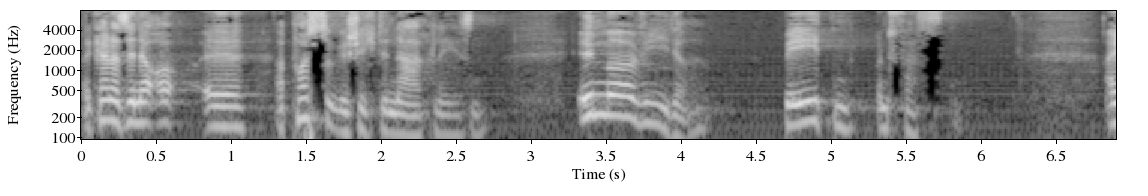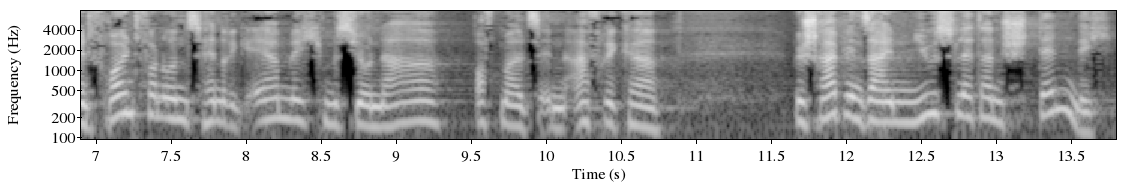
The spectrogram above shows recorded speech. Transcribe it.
Man kann das in der äh, Apostelgeschichte nachlesen. Immer wieder beten und fasten. Ein Freund von uns, Henrik Ärmlich, Missionar, oftmals in Afrika, beschreibt in seinen Newslettern ständig,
